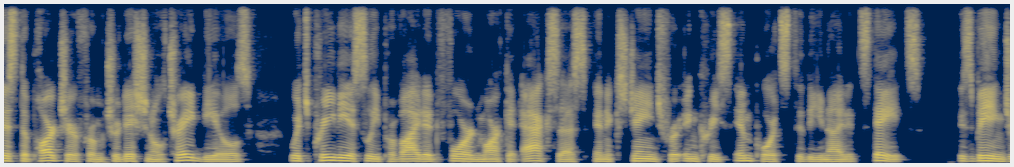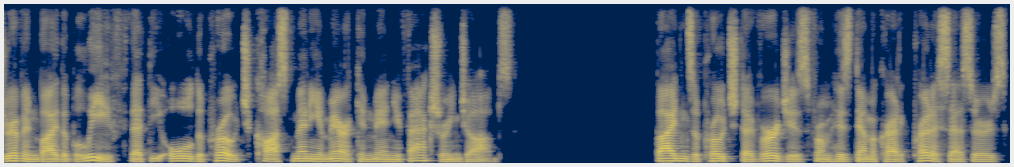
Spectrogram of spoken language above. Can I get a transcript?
This departure from traditional trade deals which previously provided foreign market access in exchange for increased imports to the United States, is being driven by the belief that the old approach cost many American manufacturing jobs. Biden's approach diverges from his Democratic predecessors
